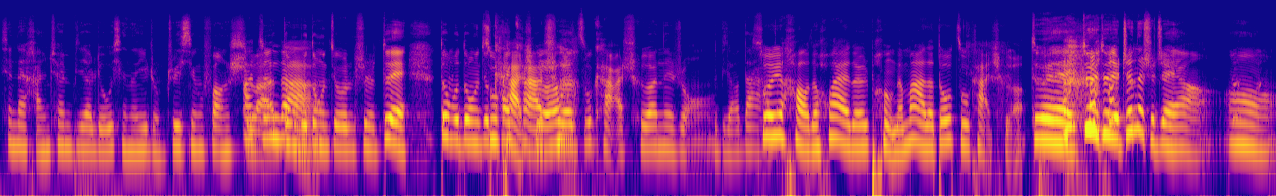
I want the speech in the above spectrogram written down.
现在韩圈比较流行的一种追星方式了，啊真的啊动不动就是对，动不动就开卡卡车车、租卡车那种比较大，所以好的、坏的、捧的、骂的都租卡车。对对对对，真的是这样，嗯。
